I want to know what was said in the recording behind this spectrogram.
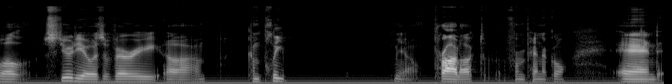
well studio is a very uh, complete you know product from Pinnacle and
